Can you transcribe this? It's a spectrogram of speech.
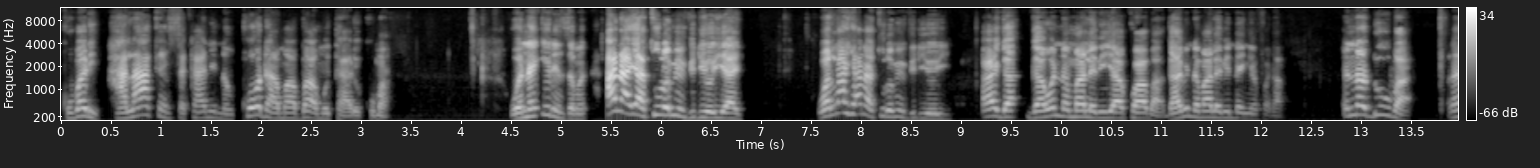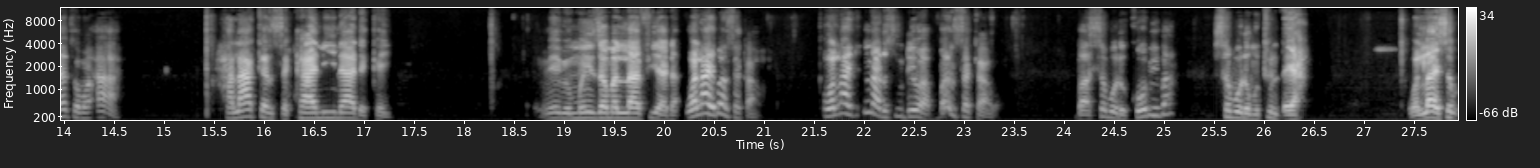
ku bari halakan tsakanin nan ko da ma ba mu tare kuma. Wannan irin zaman ana ya turo min bidiyoyi yayi wallahi ana turo min bidiyoyi. Ai ga, ga wannan malami ya kwaba ga abin da malamin nan ya faɗa. In na duba na kamar a'a halakan tsakanina da kai maybe mun zaman lafiya da wallahi ban sakawa. Wallahi ina da su da yawa ban sakawa. Ba saboda komi ba saboda mutum ɗaya. Wallahi sab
